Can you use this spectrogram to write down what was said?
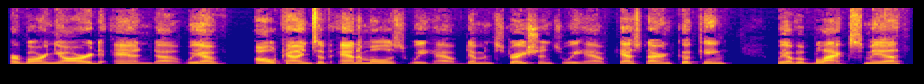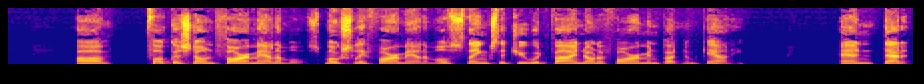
her barnyard, and uh, we have all kinds of animals. We have demonstrations. We have cast iron cooking. We have a blacksmith um, focused on farm animals, mostly farm animals, things that you would find on a farm in Putnam County. And that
